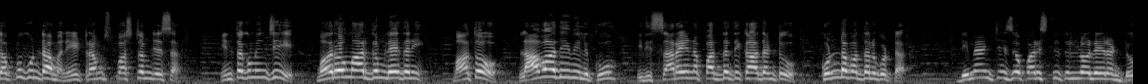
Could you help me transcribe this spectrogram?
తప్పుకుంటామని ట్రంప్ స్పష్టం చేశారు. ఇంతకు మించి మరో మార్గం లేదని మాతో లావాదేవీలకు ఇది సరైన పద్ధతి కాదంటూ కుండబద్దలు కొట్టారు. డిమాండ్ చేసే పరిస్థితుల్లో లేరంటూ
